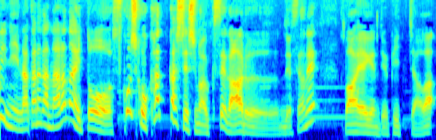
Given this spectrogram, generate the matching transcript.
りになかなかならないと、少しこうカッカしてしまう癖があるんですよね。バーヘーゲンというピッチャーは。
